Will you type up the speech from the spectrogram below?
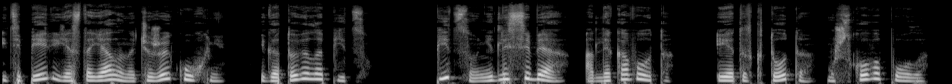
И теперь я стояла на чужой кухне и готовила пиццу. Пиццу не для себя, а для кого-то. И этот кто-то мужского пола.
